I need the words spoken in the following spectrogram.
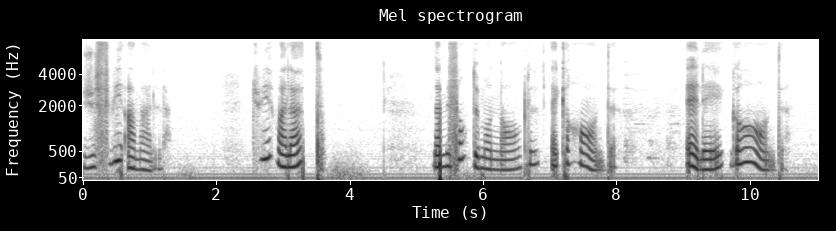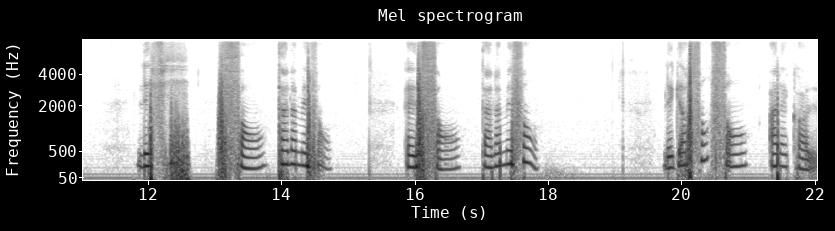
Je suis à mal. Tu es malade La maison de mon oncle est grande. Elle est grande. Les filles sont à la maison. Elles sont à la maison. Les garçons sont à l'école.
